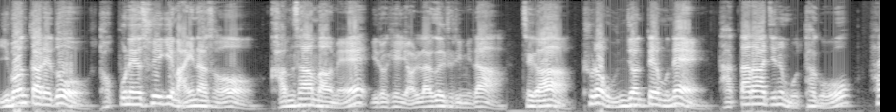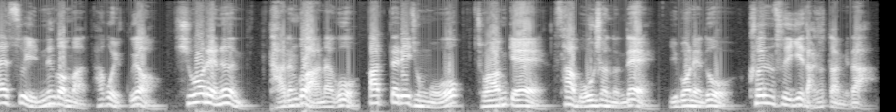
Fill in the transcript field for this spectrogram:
이번 달에도 덕분에 수익이 많이 나서 감사한 마음에 이렇게 연락을 드립니다. 제가 트럭 운전 때문에 다 따라하지는 못하고 할 수 있는 것만 하고 있고요. 10월에는 다른 거 안 하고 배터리 종목 저와 함께 사 모으셨는데 이번에도 큰 수익이 나셨답니다.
